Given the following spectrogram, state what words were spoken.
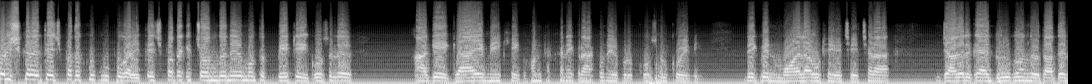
পরিষ্কারে তেজপাতা খুব উপকারী। তেজপাতাকে চন্দনের মতো বেটে গোসলের আগে গায়ে মেখে ঘন্টাখানেক রাখুন, এরপর গোসল করে নিন। দেখবেন ময়লা উঠে গেছে। এছাড়া যাদের গায়ে দুর্গন্ধ, তাদের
